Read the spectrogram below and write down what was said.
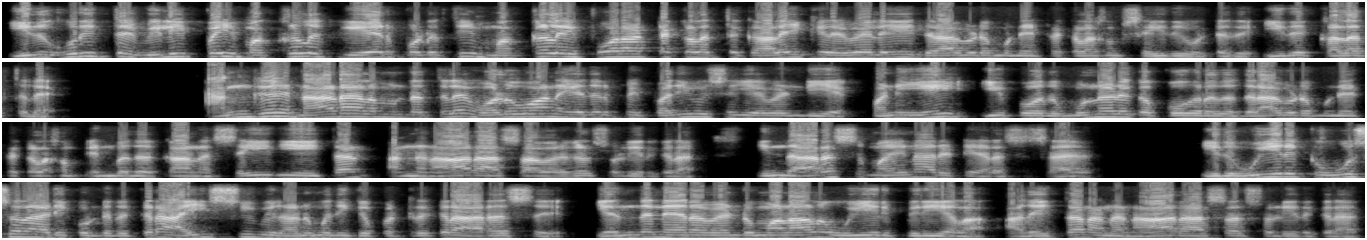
இது குறித்த விழிப்பை மக்களுக்கு ஏற்படுத்தி மக்களை போராட்ட களத்துக்கு அழைக்கிற வேலையை திராவிட முன்னேற்ற கழகம் செய்து விட்டது. இது களத்துல. அங்க நாடாளுமன்றத்துல வலுவான எதிர்ப்பை பதிவு செய்ய வேண்டிய பணியை இப்போது முன்னெடுக்க போகிறது திராவிட முன்னேற்ற கழகம் என்பதற்கான செய்தியை தான் அண்ணன் ஆர் ஆசா அவர்கள் சொல்லியிருக்கிறார். இந்த அரசு மைனாரிட்டி அரசு சார் இது உயிருக்கு ஊசலாடி கொண்டிருக்கிற ஐசியூவில் அனுமதிக்கப்பட்டிருக்கிற அரசு. எந்த நேரம் வேண்டுமானாலும் உயிர் பிரியலாம். அதைத்தான் அண்ணன் ஆர் ஆசா சொல்லியிருக்கிறார்.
